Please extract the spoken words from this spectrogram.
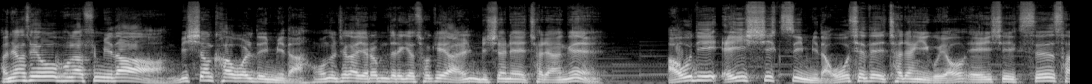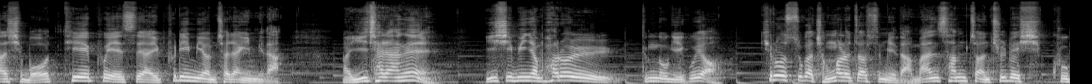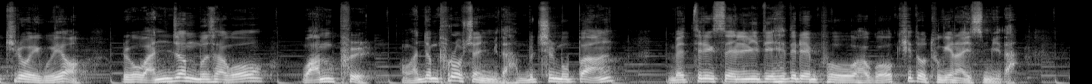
안녕하세요. 반갑습니다. 미션 카월드입니다. 오늘 제가 여러분들에게 소개할 미션의 차량은 아우디 A6입니다. 5세대 차량이고요. A6 45 TFSI 프리미엄 차량입니다. 아, 이 차량은 22년 8월 등록이고요. 키로수가 정말로 짧습니다. 13,719km이고요. 그리고 완전 무사고 완풀, 완전 풀옵션입니다. 무칠 무빵, 매트릭스 LED 헤드램프하고 키도 두 개나 있습니다.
